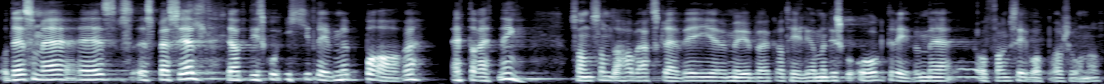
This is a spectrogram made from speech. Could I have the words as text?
Og Det som er, er spesielt, det er at de skulle ikke drive med bare etterretning, sånn som det har vært skrevet i eh, mye bøker tidligere, men de skulle òg drive med offensive operasjoner.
